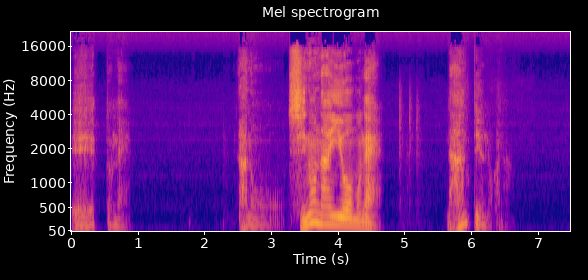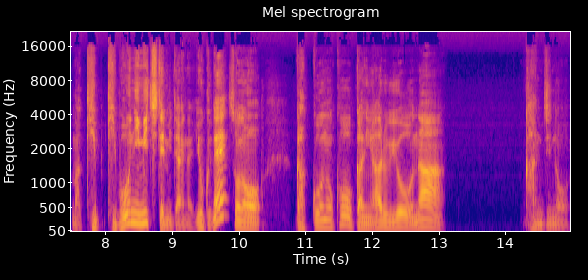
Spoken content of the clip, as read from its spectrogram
えーっとね、あの、詩の内容もね、なんていうのかな。まあ、き希望に満ちてみたいな、よくね、その、学校の校歌にあるような感じの、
